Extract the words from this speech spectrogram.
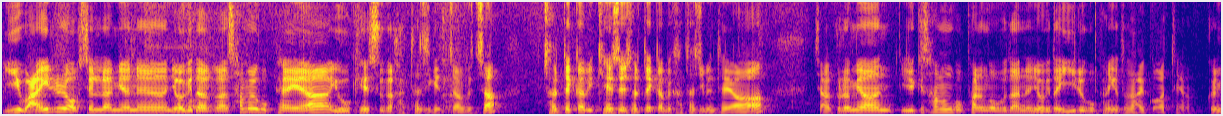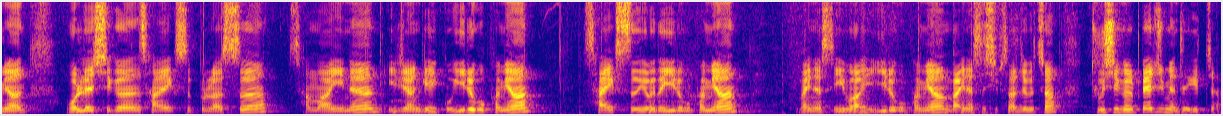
이 y를 없애려면은 여기다가 3을 곱해야 요 개수가 같아지겠죠. 그쵸? 절대값이 개수의 절대값이 같아지면 돼요. 자, 그러면 이렇게 3을 곱하는 것보다는 여기다 2를 곱하는 게 더 나을 것 같아요. 그러면 원래 식은 4x 플러스 3y는 1이라는 게 있고 2를 곱하면 4x 여기다 2를 곱하면 마이너스 2y 2를 곱하면 마이너스 14죠. 그쵸? 두 식을 빼주면 되겠죠.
